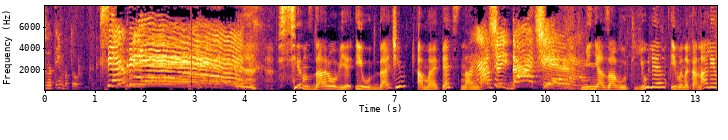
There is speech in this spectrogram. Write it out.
Два, три, мотор. Всем привет! Всем здоровья и удачи! А мы опять на На наш... нашей даче! Меня зовут Юлия, и вы на канале.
